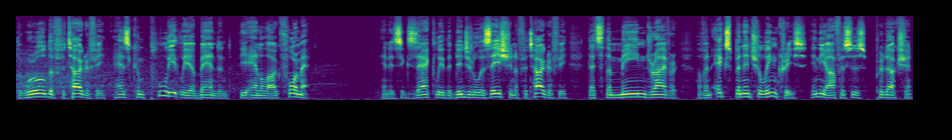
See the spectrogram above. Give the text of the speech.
the world of photography has completely abandoned the analog format. And it's exactly the digitalization of photography that's the main driver of an exponential increase in the office's production.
